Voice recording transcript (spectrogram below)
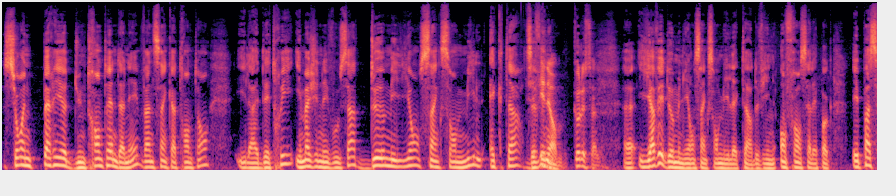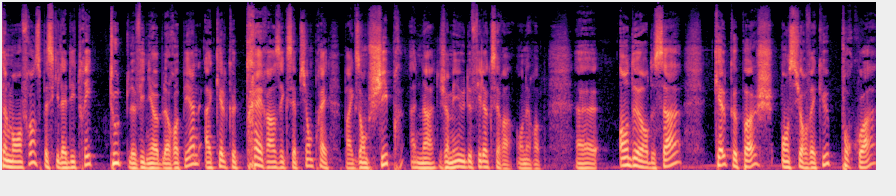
Sur une période d'une trentaine d'années, 25 à 30 ans, il a détruit, imaginez-vous ça, 2 500 000 hectares de C'est vignes. énorme, colossal. Euh, il y avait 2 500 000 hectares de vignes en France à l'époque. Et pas seulement en France, parce qu'il a détruit tout le vignoble européen, à quelques très rares exceptions près. Par exemple, Chypre n'a jamais eu de phylloxéra en Europe. Euh, en dehors de ça, quelques poches ont survécu. Pourquoi?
